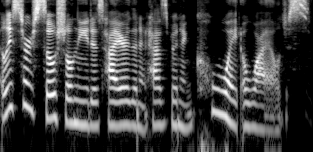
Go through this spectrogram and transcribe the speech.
At least her social need is higher than it has been in quite a while. Just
